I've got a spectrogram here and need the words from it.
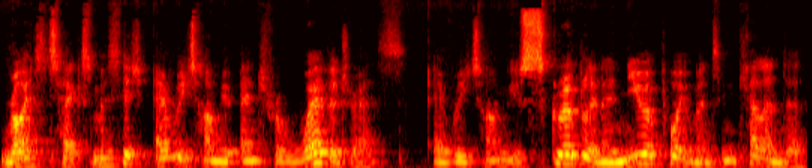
write a text message, every time you enter a web address, every time you scribble in a new appointment in calendar,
